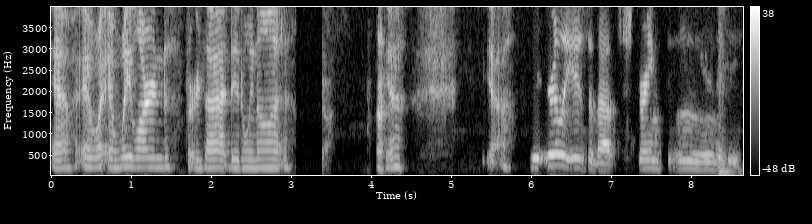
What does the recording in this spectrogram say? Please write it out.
Yeah. And, we- and we learned through that, did we not? Yeah. yeah. Yeah. It really is about strength in unity.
